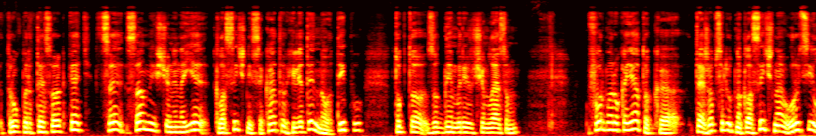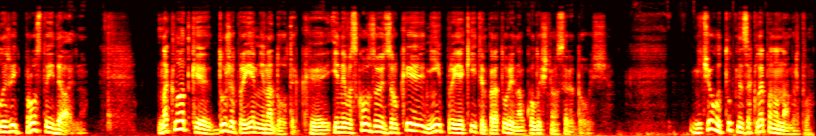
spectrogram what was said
Trooper T45 це самий, що не на є класичний секатор гілятинного типу, тобто з одним ріжучим лезом. Форма рукояток е, теж абсолютно класична, у руці лежить просто ідеально. Накладки дуже приємні на дотик е, і не висковзують з руки ні при якій температурі навколишнього середовища. Нічого тут не заклепано намертво.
